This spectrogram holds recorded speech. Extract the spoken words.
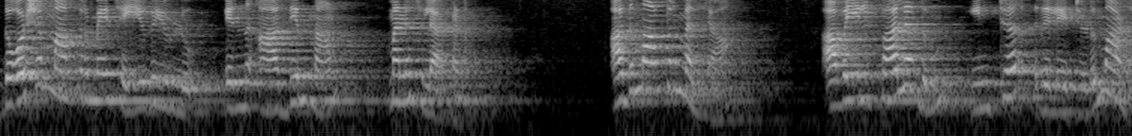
ദോഷം മാത്രമേ ചെയ്യുകയുള്ളൂ എന്ന് ആദ്യം നാം മനസ്സിലാക്കണം. അതുമാത്രമല്ല അവയിൽ പലതും ഇന്റർ റിലേറ്റഡുമാണ്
